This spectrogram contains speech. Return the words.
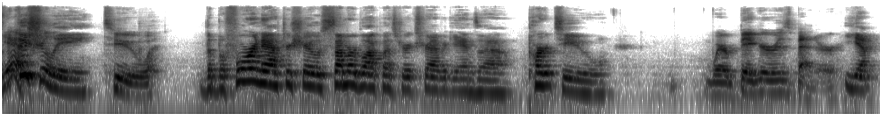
Yes. officially Two. the before and after show summer blockbuster extravaganza part two. Where bigger is better. Yep.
